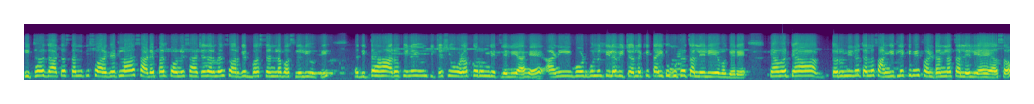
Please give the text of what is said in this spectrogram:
तिथं जात असताना ती स्वारगेटला साडेपाच पावणे सहाच्या दरम्यान स्वारगेट बस स्टँडला बसलेली होती. तर तिथं हा आरोपीने येऊन तिच्याशी ओळख करून घेतलेली आहे. आणि गोड बोलून तिला विचारलं की ताई तू कुठं चाललेली आहे? वगैरे. त्यावर त्या तरुणीनं त्याला सांगितलं की मी फलटणला चाललेली आहे असं.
